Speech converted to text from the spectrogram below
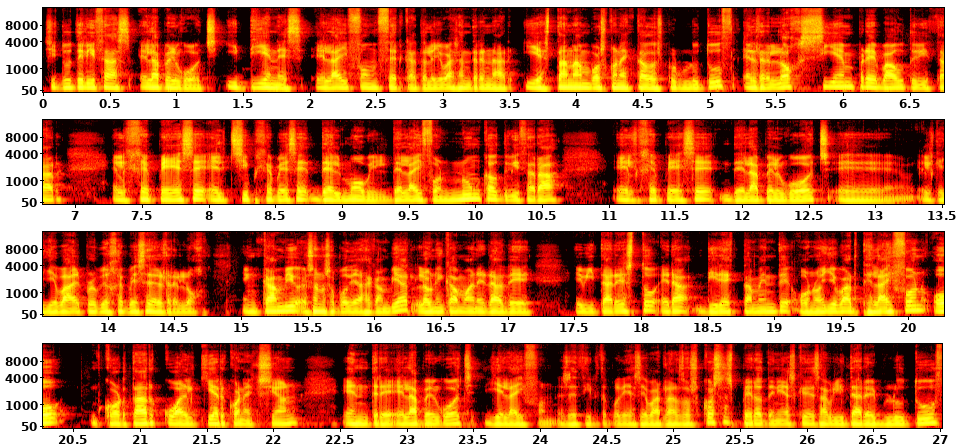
si tú utilizas el Apple Watch y tienes el iPhone cerca, te lo llevas a entrenar y están ambos conectados por Bluetooth, el reloj siempre va a utilizar el GPS, el chip GPS del móvil, del iPhone. Nunca utilizará el GPS del Apple Watch, eh, el que lleva el propio GPS del reloj. En cambio, eso no se podía cambiar. La única manera de evitar esto era directamente o no llevarte el iPhone o cortar cualquier conexión entre el Apple Watch y el iPhone. Es decir, te podías llevar las dos cosas, pero tenías que deshabilitar el Bluetooth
